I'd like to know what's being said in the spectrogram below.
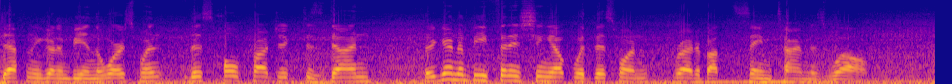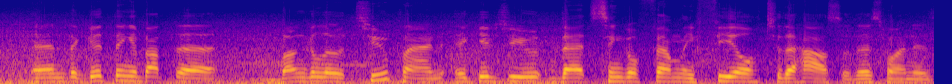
definitely going to be in the works. When this whole project is done, they're going to be finishing up with this one right about the same time as well. And the good thing about the Bungalow 2 plan, it gives you that single family feel to the house. So this one is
